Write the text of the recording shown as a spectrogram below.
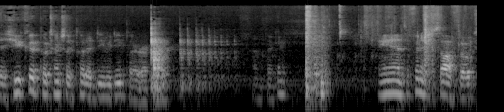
That you could potentially put a DVD player up there. I'm thinking. And to finish this off, folks,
